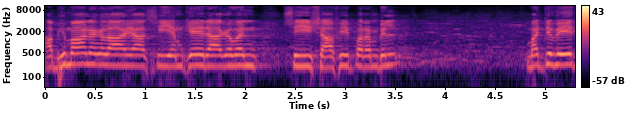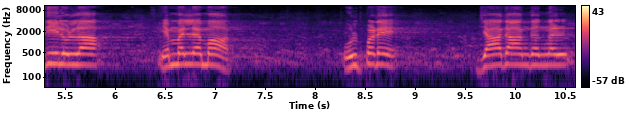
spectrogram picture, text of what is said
അഭിമാനങ്ങളായ സി എം കെ രാഘവൻ സി ഷാഫി പറമ്പിൽ മറ്റ് വേദിയിലുള്ള എം എൽ എമാർ ഉൾപ്പെടെ ജാഥാംഗങ്ങൾ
